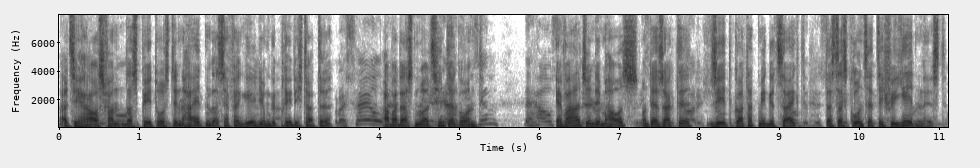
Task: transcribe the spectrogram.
als sie herausfanden, dass Petrus den Heiden das Evangelium gepredigt hatte. Aber das nur als Hintergrund. Er war also in dem Haus und er sagte, seht, Gott hat mir gezeigt, dass das grundsätzlich für jeden ist.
